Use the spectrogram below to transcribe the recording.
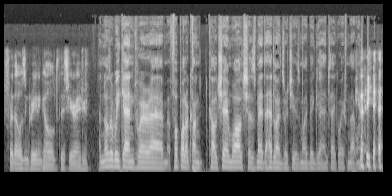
for those in green and gold this year, Adrian. Another weekend where um, a footballer con- called Shane Walsh has made the headlines, which was my big uh, takeaway from that one. yeah,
